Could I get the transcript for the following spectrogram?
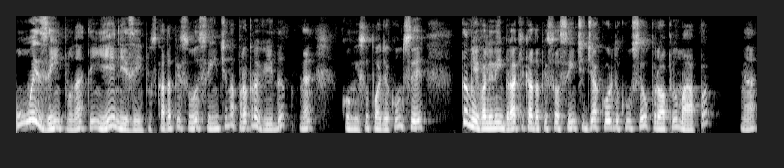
um exemplo, né? tem N exemplos, cada pessoa sente na própria vida né? como isso pode acontecer. Também vale lembrar que cada pessoa sente de acordo com o seu próprio mapa. Né?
